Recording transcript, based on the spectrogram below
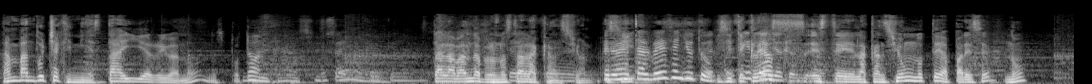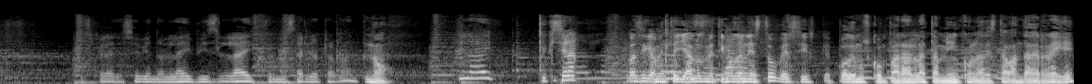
Tan banducha que ni está ahí arriba, ¿no? En Spotify. ¿Dónde? no que no. Está la banda, pero no está la Este, canción. Pero si- tal vez en YouTube. Y si Sí, está tecleas YouTube. este, la canción, no te aparece, ¿no? Espera, yo estoy viendo Live is Live, pero me salió otra banda. No. Live. Yo quisiera, básicamente ya nos metimos en esto, ver si es que podemos compararla también con la de esta banda de reggae,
